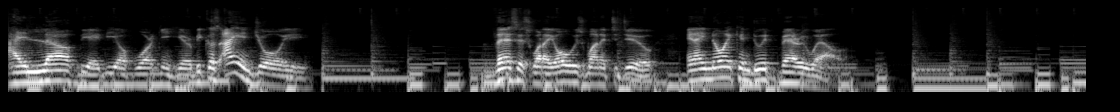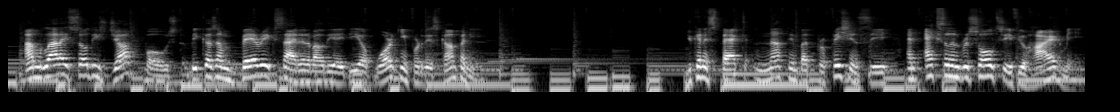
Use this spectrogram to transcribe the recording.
I love the idea of working here because I enjoy This is what I always wanted to do, and I know I can do it very well. I'm glad I saw this job post because I'm very excited about the idea of working for this company. You can expect nothing but proficiency and excellent results if you hire me.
